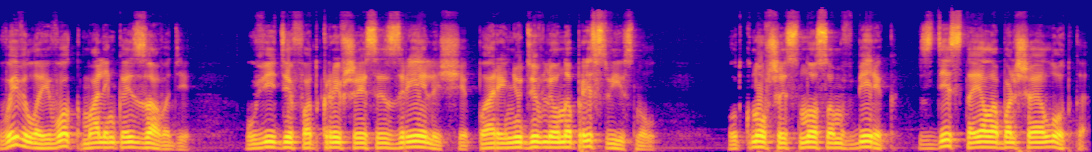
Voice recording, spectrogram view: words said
вывела его к маленькой заводе. Увидев открывшееся зрелище, парень удивленно присвистнул. Уткнувшись носом в берег, здесь стояла большая лодка.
